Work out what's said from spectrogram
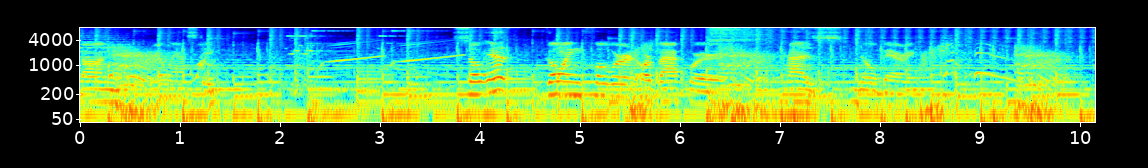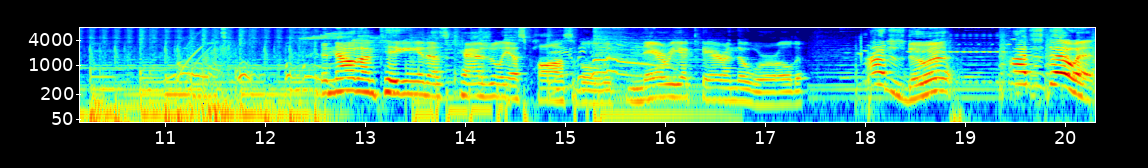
Gone real nasty. So it going forward or backward has no bearing. And now that I'm taking it as casually as possible with nary a care in the world, I just do it. I just do it.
